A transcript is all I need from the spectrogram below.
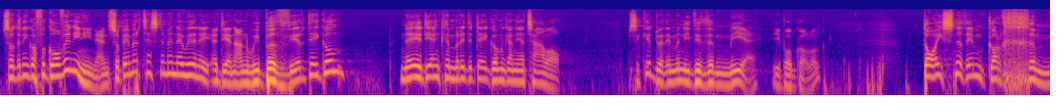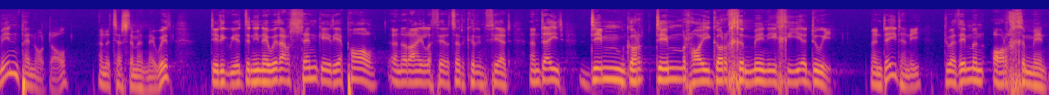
So, dyn ni'n goffa gofyn i'n hunain, so be mae'r Testament Newydd yn ei? Ydy e'n anwybyddu'r degwm? Neu ydy e'n cymryd y degwm gan i atawol? Sicr, dwi e ddim yn ei ddiddymu e i bob golwg. Does na ddim gorchymyn penodol yn y Testament Newydd, Dyd i gwir, dyn ni newydd arllen geiriau Paul yn yr ail ythyr at yr Corinthiad, yn deud, dim, gor, dim rhoi gorchymyn i chi ydw i. Mae'n deud hynny, dwi e ddim yn orchymyn.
